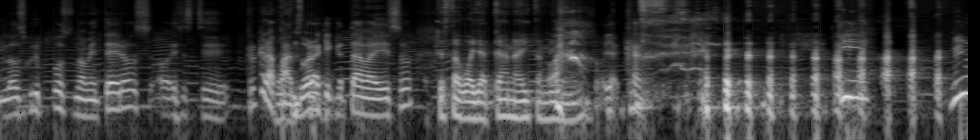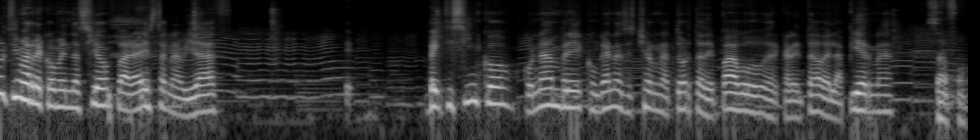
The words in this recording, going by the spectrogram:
los grupos noventeros. Este, creo que era Pandora que cantaba eso. Que está Guayacán ahí también. Guayacán. y mi última recomendación para esta Navidad. 25 eh, con hambre, con ganas de echar una torta de pavo, del calentado de la pierna. Zafo.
